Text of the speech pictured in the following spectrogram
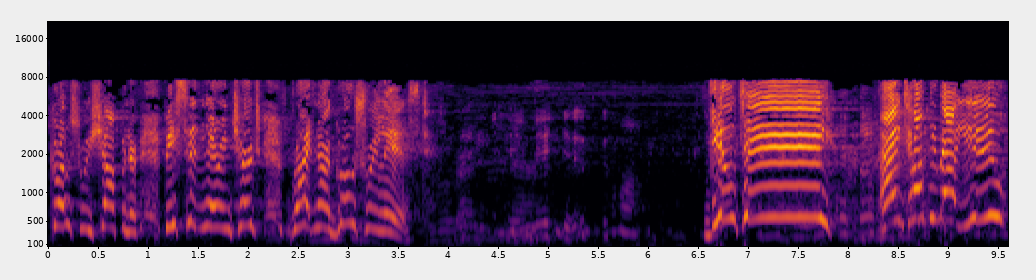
grocery shopping or be sitting there in church writing our grocery list. Guilty! I ain't talking about you.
